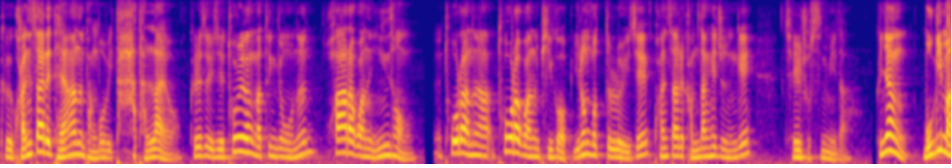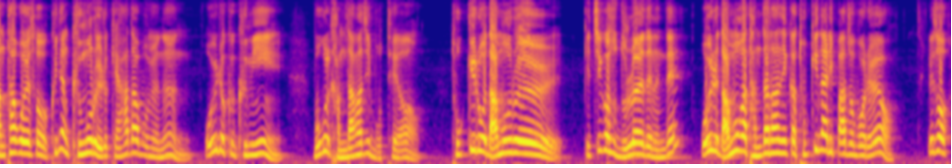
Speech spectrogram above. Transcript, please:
그 관살에 대항하는 방법이 다 달라요. 그래서 이제 토일간 같은 경우는 화라고 하는 인성, 토라는 토라고 하는 비겁 이런 것들로 이제 관살을 감당해 주는 게 제일 좋습니다. 그냥 목이 많다고 해서 그냥 금으로 이렇게 하다 보면은 오히려 그 금이 목을 감당하지 못해요. 도끼로 나무를 찍어서 눌러야 되는데 오히려 나무가 단단하니까 도끼날이 빠져버려요. 그래서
